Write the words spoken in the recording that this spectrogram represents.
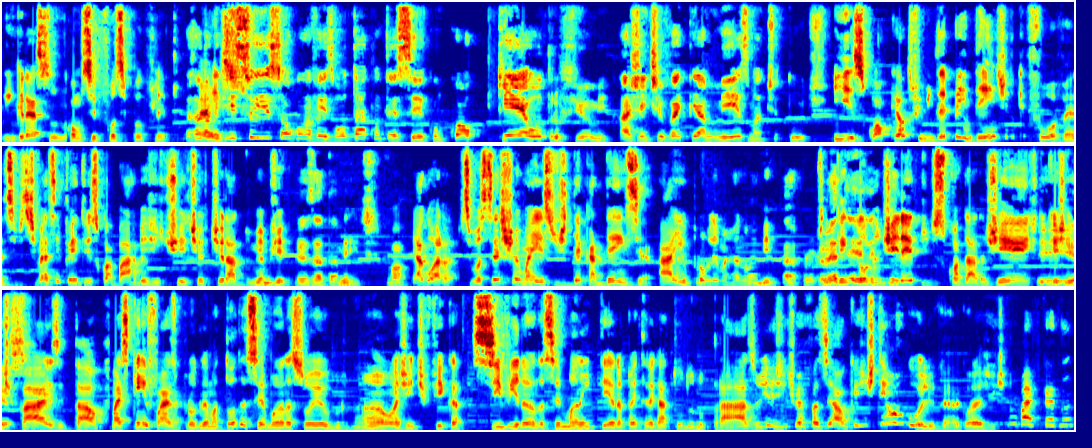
ingressos como se fosse panfleto. É Exatamente. isso. isso. isso alguma vez voltar a acontecer com qualquer outro filme, a gente vai ter a mesma atitude. Isso, qualquer outro filme, independente do que for, velho. Se tivessem feito isso com a Barbie, a gente tinha- tirado do mesmo jeito. Exatamente. Bom, e agora, se você chama isso de decadência, aí o problema já não é meu. É, o Você problema é tem dele. todo o direito de discordar da gente, do que a gente Isso. faz e tal. Mas quem faz o programa toda semana sou eu o Brunão. A gente fica se virando a semana inteira pra entregar tudo no prazo e a gente vai fazer algo que a gente tem orgulho, cara. Agora a gente não vai ficar dando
